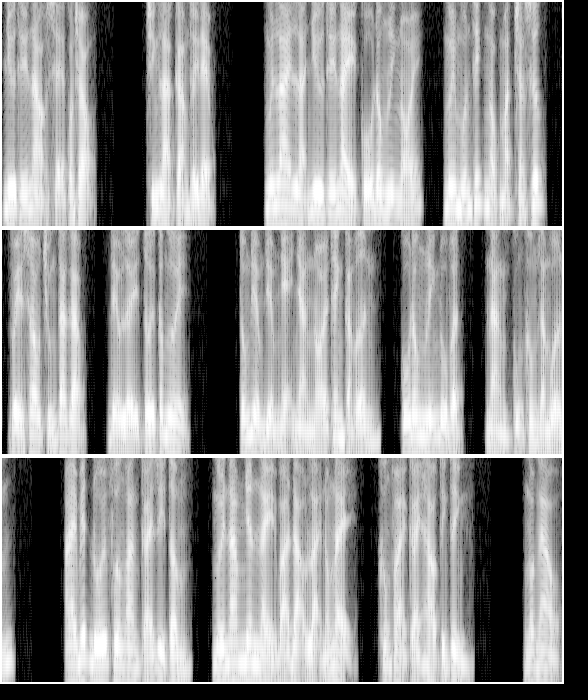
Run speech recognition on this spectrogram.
như thế nào sẽ quan trọng? Chính là cảm thấy đẹp. Nguyên lai like là như thế này cố đông linh nói, ngươi muốn thích ngọc mặt trang sức, về sau chúng ta gặp, đều lấy tới cấp ngươi. Tống điểm điểm nhẹ nhàng nói thanh cảm ơn, cố đông lĩnh đồ vật, nàng cũng không dám muốn. Ai biết đối phương an cái gì tâm, người nam nhân này bá đạo lại nóng nảy, không phải cái hảo tính tình. Ngọt ngào,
